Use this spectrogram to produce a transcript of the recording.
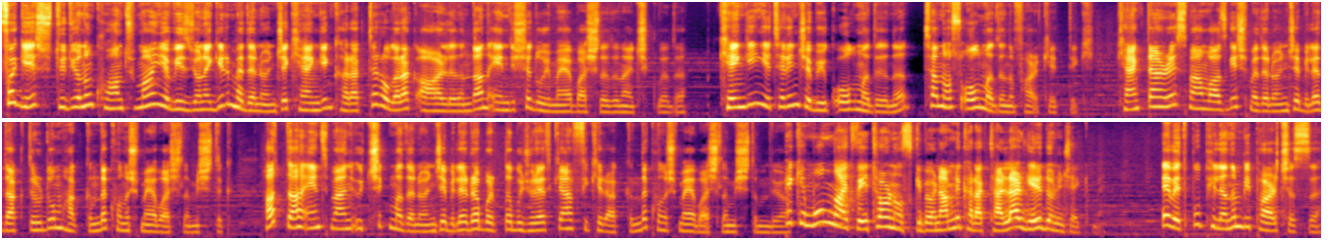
Feige, stüdyonun Quantumania vizyona girmeden önce Kang'in karakter olarak ağırlığından endişe duymaya başladığını açıkladı. Kang'in yeterince büyük olmadığını, Thanos olmadığını fark ettik. Kang'den resmen vazgeçmeden önce bile Doctor Doom hakkında konuşmaya başlamıştık. Hatta Ant-Man 3 çıkmadan önce bile Robert'la bu cüretkar fikir hakkında konuşmaya başlamıştım diyor. Peki Moon Knight ve Eternals gibi önemli karakterler geri dönecek mi? Evet bu planın bir parçası.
